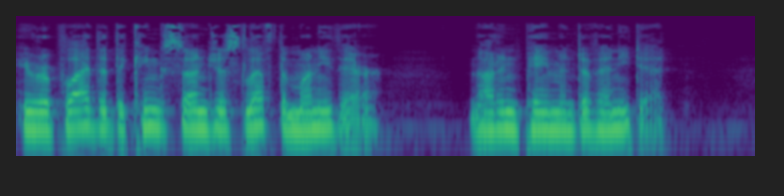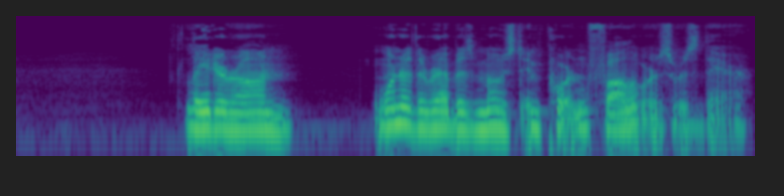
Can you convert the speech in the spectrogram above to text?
He replied that the king's son just left the money there, not in payment of any debt. Later on, one of the Rebbe's most important followers was there.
